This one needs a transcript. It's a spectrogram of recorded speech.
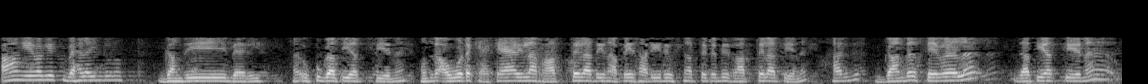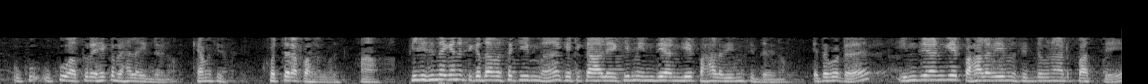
ආන් ඒ වගේ බහැලා ඉන්නුනොත් ගඳේ බැරි උකු ගතියක් තියෙන හොඳට අවුවට කැකෑරිලා රත් වෙලා තියෙන අපේ ශරීරයේ උෂ්ණත්වයටදී රත් වෙලා තියෙන හරිද? ගඳ සෙවල ගතියක් තියෙන උකු උකු වතුරේක බහලා ඉන්න වෙනවා. කැමතිද? කොච්චර පහසුද? හා. පිළිසිඳගෙන ටික දවසකින්ම කෙටි කාලයකින්ම ඉන්ද්‍රියන්ගේ පහළවීම සිද්ධ වෙනවා. එතකොට ඉන්ද්‍රියන්ගේ පහළවීම සිද්ධ වුණාට පස්සේ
